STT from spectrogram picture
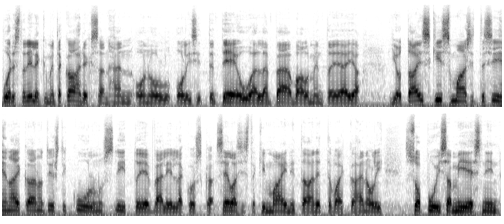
Vuodesta 1948 hän on ollut, oli sitten TULn päävalmentaja ja jotain skismaa sitten siihen aikaan on tietysti kuulunut liittojen välillä, koska sellaisistakin mainitaan, että vaikka hän oli sopuisa mies, niin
